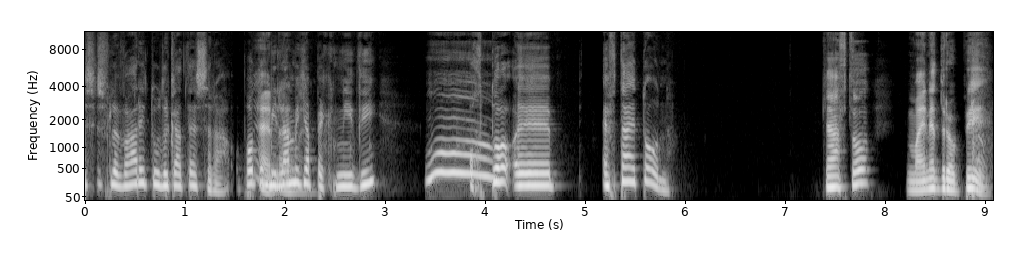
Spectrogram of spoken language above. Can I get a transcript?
Φλεβάρι του 14. Οπότε Ναι, ναι, μιλάμε ναι. για παιχνίδι Ου, 8, ε, 7 ετών. Και αυτό, μα είναι ντροπή.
